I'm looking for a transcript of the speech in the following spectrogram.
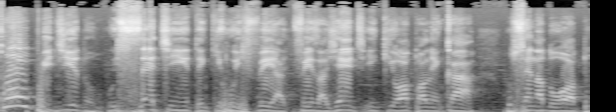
Com o pedido, os sete itens que Rui fez, fez a gente e que Otto Alencar, o senador Otto,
